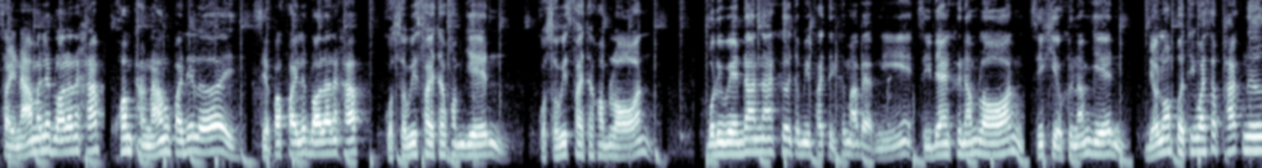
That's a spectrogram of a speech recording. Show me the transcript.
ใส่น้ำมาเรียบร้อยแล้วนะครับ คว่ำถังน้ำลงไปได้เลย เสียบปลั๊กไฟเรียบร้อยแล้วนะครับ กดสวิตช์ไฟทำความเย็น กดสวิตช์ไฟทำความร้อน บริเวณด้านหน้าเครื่องจะมีไฟติดขึ้นมาแบบนี้ สีแดงคือน้ำร้อน สีเขียวคือน้ำเย็น เดี๋ยวลองเปิดทิ้งไว้สักพักหนึง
